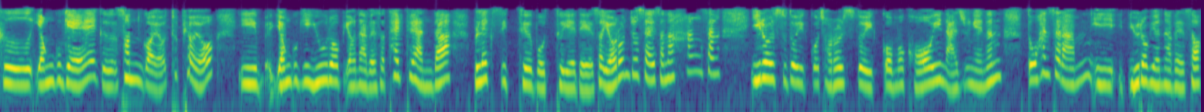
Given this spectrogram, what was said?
그 영국의 그 선거요, 투표요. 이 영국이 유럽 연합에서 탈퇴한다. 블랙시트 보트에 대해서 여론조사에서는 항상 이럴 수도 있고 저럴 수도 있고 뭐 거의 나중에는 또 한 사람 이 유럽 연합에서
